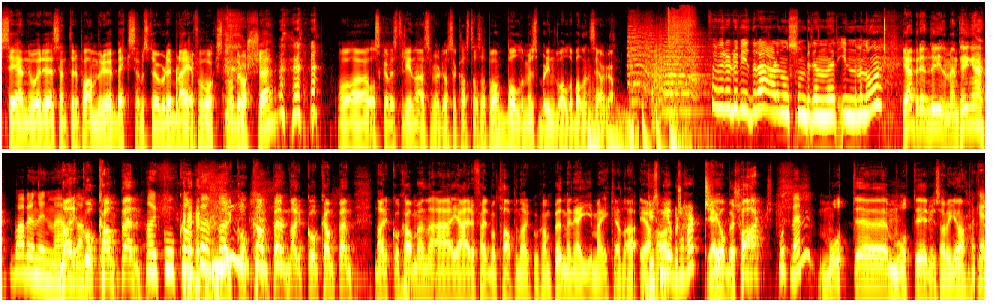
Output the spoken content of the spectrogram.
Seniorsenteret på Ammerud. Beksømstøvler, bleie for voksne og brosje. Og eh, Oskar Vestelin har selvfølgelig også kasta seg på. Bollemus, Blindvoll og Balenciaga. Vi videre. Er det noen som brenner inne med noe? Jeg brenner inne med en ting, jeg. Hva brenner inne med? Narkokampen! Narkokampen! Narkokampen, narkokampen. Narkokampen er, Jeg er i ferd med å tape narkokampen, men jeg gir meg ikke ennå. Du som jobber så hardt. Jeg jobber så hardt! Mot hvem? Mot, uh, mot rusavhengige, da. Okay.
